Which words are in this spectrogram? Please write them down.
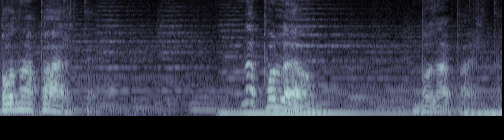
Bonaparte. Napoleon Bonaparte.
